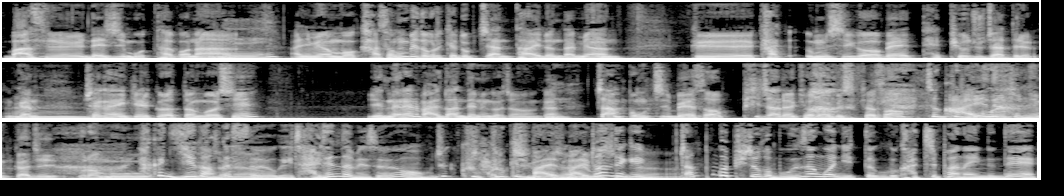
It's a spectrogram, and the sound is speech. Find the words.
맛을 내지 못하거나 네. 아니면 뭐 가성비도 그렇게 높지 않다 이런다면 그 각 음식업의 대표 주자들, 그러니까 음. 최근에 인기를 끌었던 것이 옛날에는 말도 안 되는 거죠. 그러니까 네. 짬뽕집에서 피자를 결합을 시켜서 전 그거 아이들 손님까지 끌어모으. 약간 이해가 안 갔어요. 이게 잘 된다면서요. 저 그, 그렇게 말, 잘 말도 안 되게. 짬뽕과 피자가 뭔 상관이 있다고 그 같이 하나 있는데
